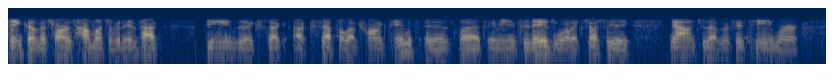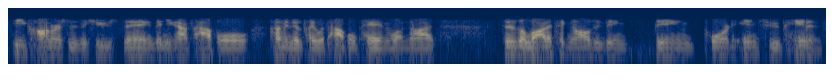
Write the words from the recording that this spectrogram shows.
think of as far as how much of an impact being able to accept, accept electronic payments is. But I mean, in today's world, especially now in 2015, where e-commerce is a huge thing, then you have Apple coming to play with Apple Pay and whatnot. There's a lot of technology being being poured into payments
